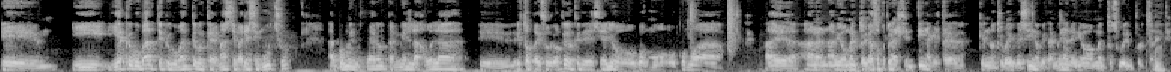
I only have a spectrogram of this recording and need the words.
Eh, y, es preocupante, preocupante porque además se parece mucho a cómo iniciaron también las olas eh, estos países europeos que te decía yo, o cómo, o cómo ha, han habido aumentos de casos, pero en Argentina, que, está, que es nuestro país vecino, que también ha tenido aumentos súper importantes.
